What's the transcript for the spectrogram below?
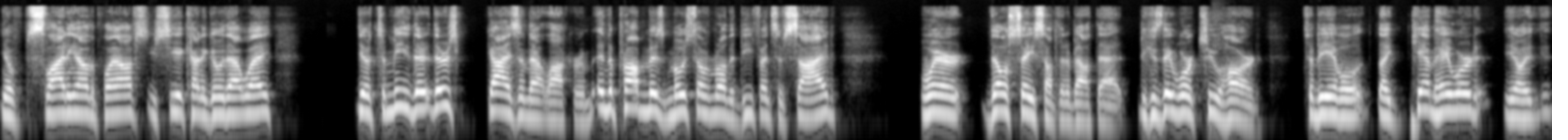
you know sliding out of the playoffs, you see it kind of go that way. You know, to me, there there's guys in that locker room, and the problem is most of them are on the defensive side, where they'll say something about that because they work too hard to be able like Cam Heyward, you know,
